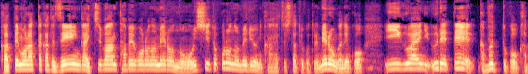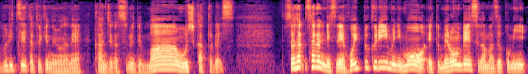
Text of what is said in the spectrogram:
買ってもらった方全員が一番食べ頃のメロンの美味しいところを飲めるように開発したということで、メロンがね、こう、いい具合に売れて、ガブッとこう、かぶりついた時のようなね、感じがするので、まあ、美味しかったです。さ、さらにですね、ホイップクリームにも、えっと、メロンベースが混ぜ込み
